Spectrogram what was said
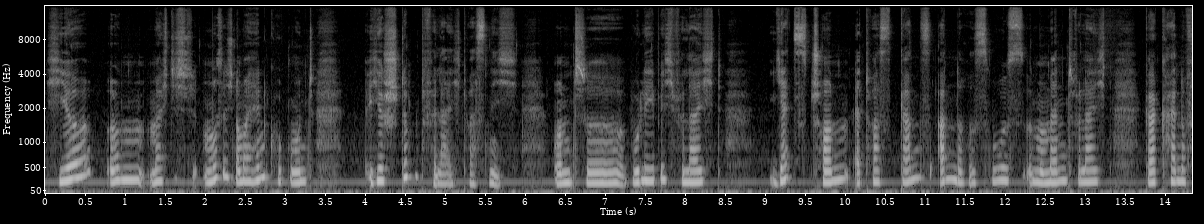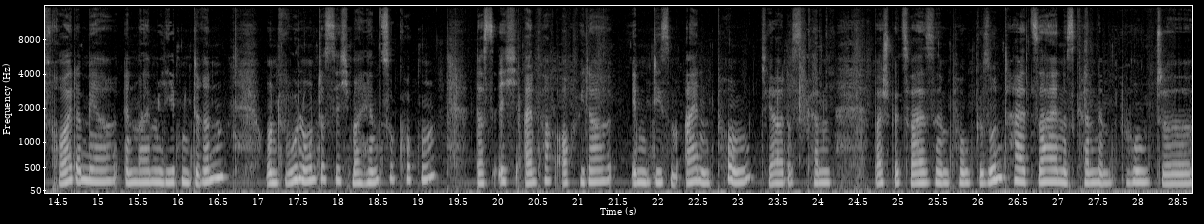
hier ähm, möchte ich, muss ich noch mal hingucken und hier stimmt vielleicht was nicht. Und äh, wo lebe ich vielleicht jetzt schon etwas ganz anderes, wo es im Moment vielleicht gar keine Freude mehr in meinem Leben drin. Und wo lohnt es sich mal hinzugucken, dass ich einfach auch wieder in diesem einen Punkt, ja, das kann beispielsweise im Punkt Gesundheit sein, es kann im Punkt äh,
